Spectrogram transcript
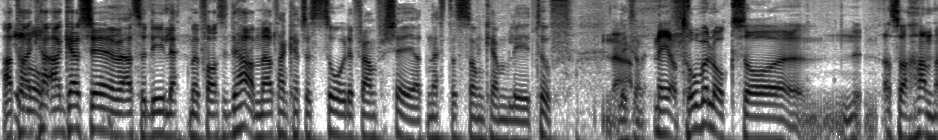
att han, Ja. han kanske, alltså det är lätt med facit i hand, men att han kanske såg det framför sig att nästa säsong kan bli tuff. Nej, Liksom. Men jag tror väl också, eh, alltså han,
